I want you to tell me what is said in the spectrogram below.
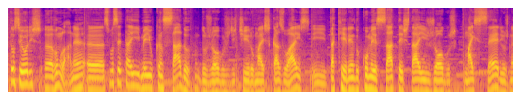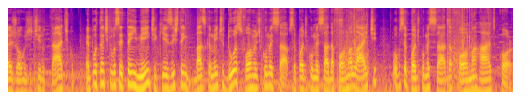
Então, senhores, uh, vamos lá, né? Uh, se você tá aí meio cansado dos jogos de tiro mais casuais e tá querendo começar a testar aí jogos mais sérios, né? Jogos de tiro tático, é importante que você tenha em mente que existem basicamente duas formas de começar. Você pode começar da forma light ou você pode começar da forma hardcore.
